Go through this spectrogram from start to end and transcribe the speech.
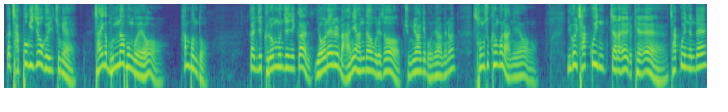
그러니까 잡복이죠 그 일종의. 자기가 못 나본 거예요 한 번도. 그러니까 이제 그런 문제니까 연애를 많이 한다고 그래서 중요한 게 뭐냐면은 성숙한 건 아니에요. 이걸 잡고 있잖아요. 이렇게 잡고 있는데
